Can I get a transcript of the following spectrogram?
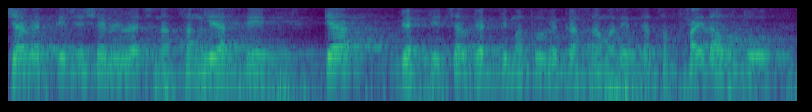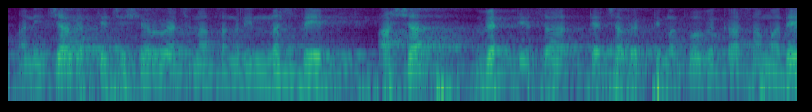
ज्या व्यक्तीची शरीर रचना चांगली असते त्या व्यक्तीच्या व्यक्तिमत्व विकासामध्ये त्याचा फायदा होतो आणि ज्या व्यक्तीची शरीर रचना चांगली नसते अशा व्यक्तीचा त्याच्या व्यक्तिमत्व विकासामध्ये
